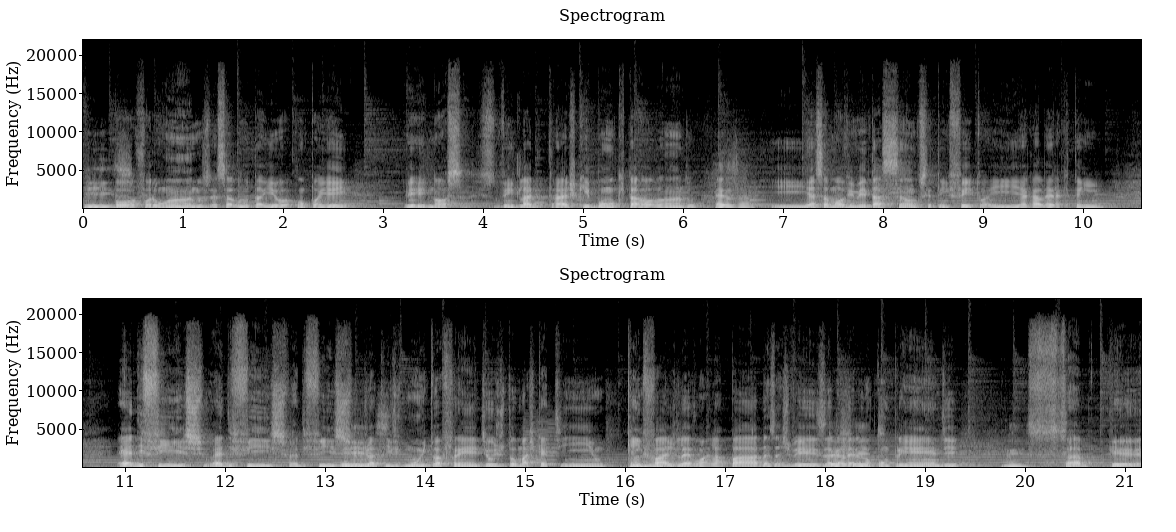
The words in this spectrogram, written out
Isso. Pô, foram anos essa luta aí. Eu acompanhei e, nossa, isso vem de lá de trás, que bom que está rolando. Exato. E essa movimentação que você tem feito aí, a galera que tem. É difícil, é difícil, é difícil. Isso. Eu já tive muito à frente, hoje estou mais quietinho. Quem uhum. faz leva umas lapadas às vezes, a Perfeito. galera não compreende. Isso. Sabe? Porque...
